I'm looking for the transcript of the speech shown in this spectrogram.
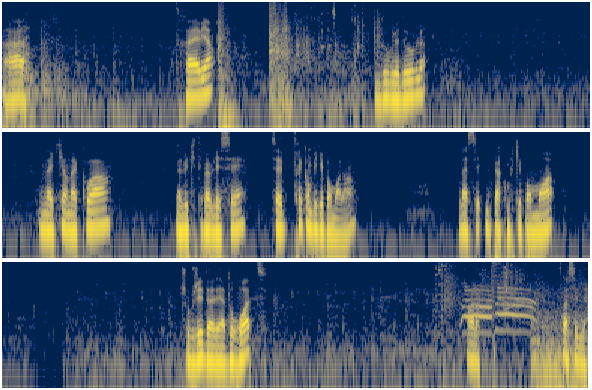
Voilà. Très bien. Double, double. On a qui On a quoi? On a lui qui n'était pas blessé. C'est très compliqué pour moi là. Là c'est hyper compliqué pour moi. Je suis obligé d'aller à droite. Voilà. Ça c'est bien.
